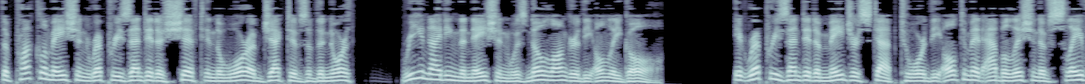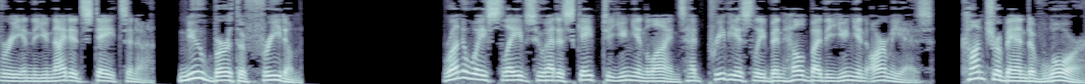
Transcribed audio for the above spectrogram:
The proclamation represented a shift in the war objectives of the North. Reuniting the nation was no longer the only goal. It represented a major step toward the ultimate abolition of slavery in the United States and a new birth of freedom. Runaway slaves who had escaped to Union lines had previously been held by the Union Army as contraband of war.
